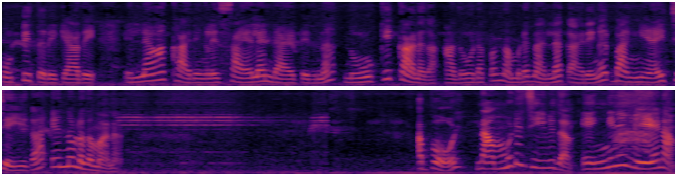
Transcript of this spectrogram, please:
പൊട്ടിത്തെറിക്കാതെ എല്ലാ കാര്യങ്ങളെയും സൈലന്റ് ആയിട്ടിരുന്ന് നോക്കിക്കാണുക. അതോടൊപ്പം നമ്മുടെ നല്ല കാര്യങ്ങൾ ഭംഗിയായി ചെയ്യുക എന്നുള്ളതുമാണ്. അപ്പോൾ നമ്മുടെ ജീവിതം എങ്ങനെ വേണം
